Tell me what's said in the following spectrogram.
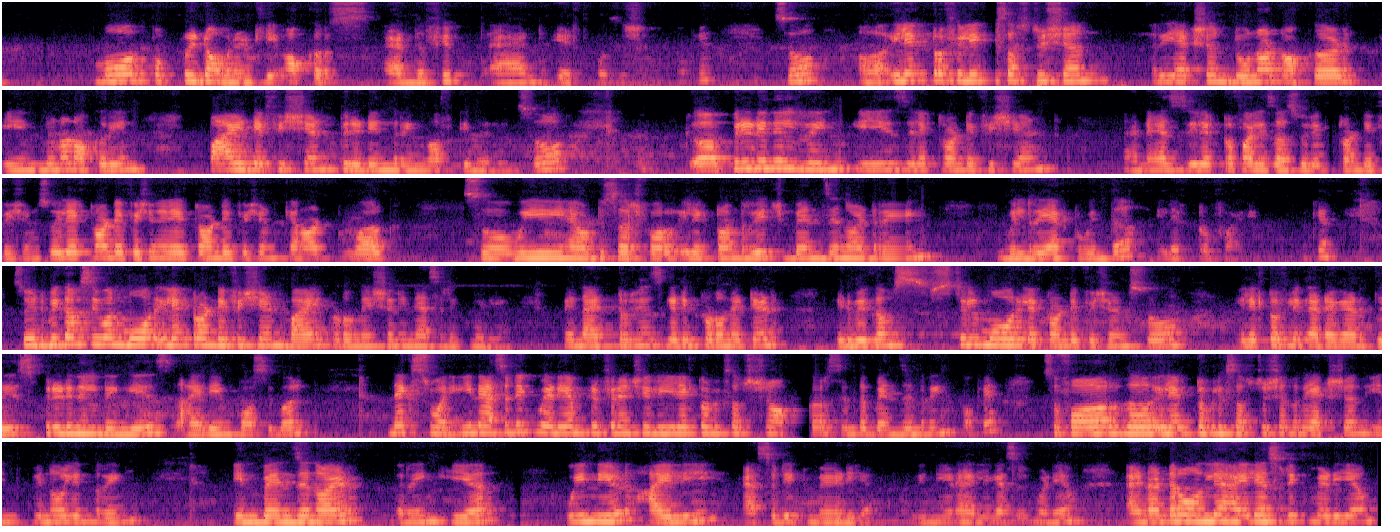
more predominantly occurs at the fifth and eighth position okay? So uh, electrophilic substitution reaction do not occur in do not occur in pi deficient pyridine ring of quinoline so uh, pyridinyl ring is electron deficient and as electrophile is also electron deficient. So electron deficient electron deficient cannot work. So we have to search for electron rich benzenoid ring will react with the electrophile okay? So it becomes even more electron deficient by protonation in acidic medium. When nitrogen is getting protonated it becomes still more electron deficient. So electrophilic attack at this pyridinyl ring is highly impossible next one in acidic medium preferentially electrophilic substitution occurs in the benzene ring okay? So for the electrophilic substitution reaction in quinoline ring in benzenoid ring here we need highly acidic medium. We need highly acidic medium. And under only highly acidic medium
